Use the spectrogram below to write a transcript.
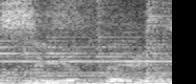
see your face.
